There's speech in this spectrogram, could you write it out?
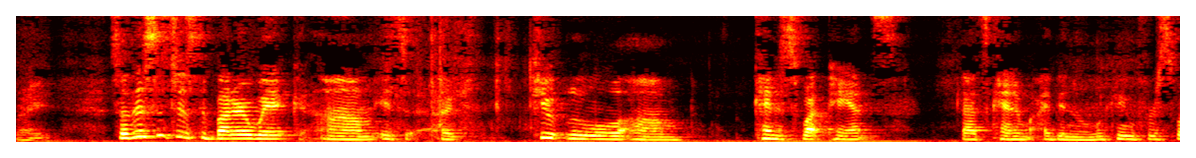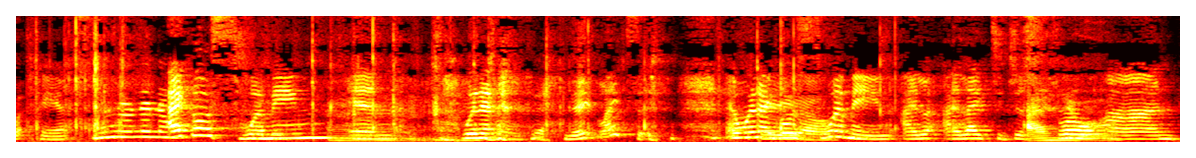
right. So this is just a Butterwick. Um, it's a cute little um, kind of sweatpants. That's kind of I've been looking for sweatpants. No, no, no, no. I go swimming, and when I, Nate likes it, and when I go go. swimming, I, I like to just I throw know. on,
